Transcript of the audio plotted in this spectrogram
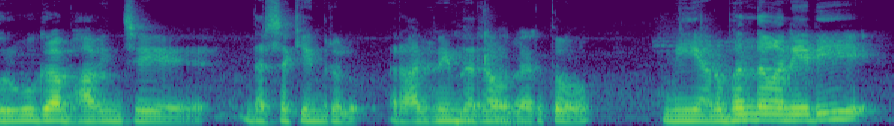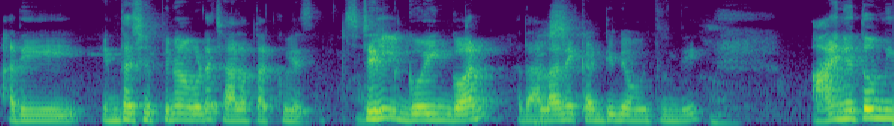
గురువుగా భావించే దర్శకేంద్రులు రాఘవేందర్ రావు గారితో మీ అనుబంధం అనేది అది ఎంత చెప్పినా కూడా చాలా తక్కువే. స్టిల్ గోయింగ్ ఆన్ అది అలానే కంటిన్యూ అవుతుంది. ఆయనతో మీ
